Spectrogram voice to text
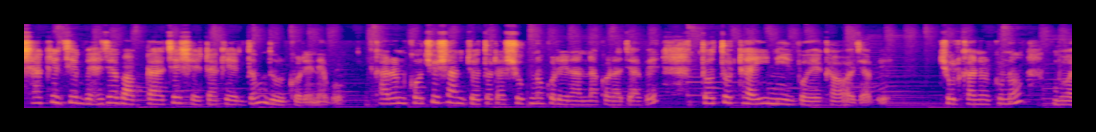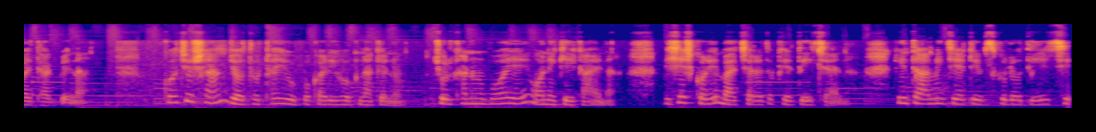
শাকের যে ভেজা বাপটা আছে সেটাকে একদম দূর করে নেব। কারণ কচু শাক যতটা শুকনো করে রান্না করা যাবে, ততটাই নির্ভয়ে খাওয়া যাবে। চুলকানোর কোনো ভয় থাকবে না। কচু শাক যতটাই উপকারী হোক না কেন চুলখানোর বয়ে অনেকেই খায় না। বিশেষ করে বাচ্চারা তো খেতেই চায় না। কিন্তু আমি যে টিপসগুলো দিয়েছি,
